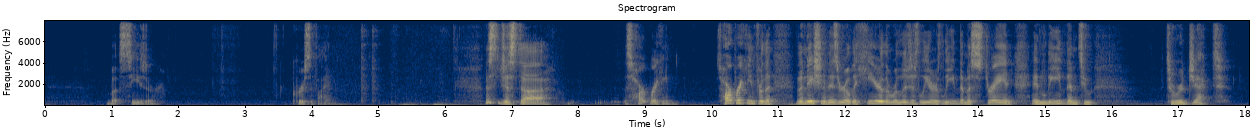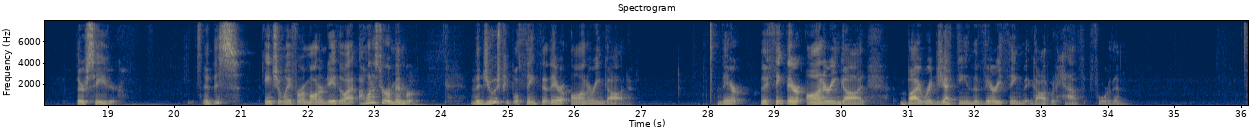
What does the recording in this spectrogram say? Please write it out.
but Caesar. Crucify him. This is just uh, it's heartbreaking. It's heartbreaking for the, the nation of Israel to hear the religious leaders lead them astray and, and lead them to, to reject their Savior. And this ancient way for our modern day, though, I, I want us to remember the Jewish people think that they are honoring God. They are they think they are honoring God by rejecting the very thing that God would have for them.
